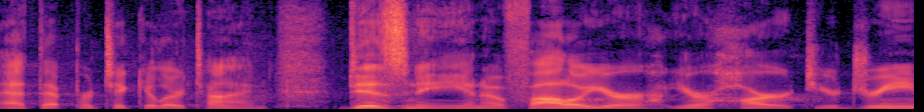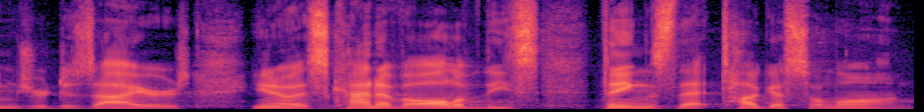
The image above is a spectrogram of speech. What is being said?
at that particular time. Disney, you know, follow your, your heart, your dreams, your desires. You know, it's kind of all of these things that tug us along.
